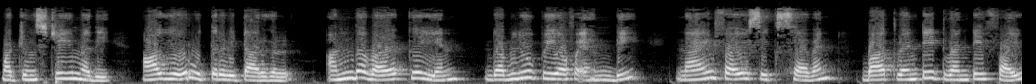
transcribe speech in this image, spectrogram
மற்றும் ஸ்ரீமதி ஆகியோர் உத்தரவிட்டார்கள். அந்த வழக்கு எண் WP of MD nine five six seven four twenty twenty five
